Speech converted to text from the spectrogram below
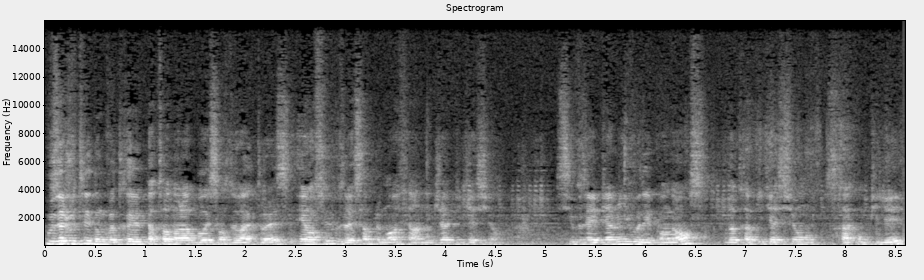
Vous ajoutez donc votre répertoire dans l'arborescence de ReactOS et ensuite vous avez simplement à faire un Ninja application. Si vous avez bien mis vos dépendances, votre application sera compilée,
